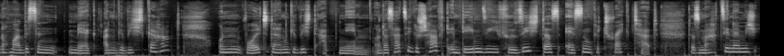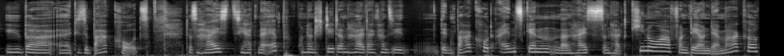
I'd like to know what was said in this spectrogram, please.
noch mal ein bisschen mehr an Gewicht gehabt und wollte dann Gewicht abnehmen. Und das hat sie geschafft, indem sie für sich das Essen getrackt hat. Das macht sie nämlich über äh, diese Barcodes. Das heißt, sie hat eine App und dann steht dann halt, dann kann sie den Barcode einscannen und dann heißt es dann halt Quinoa von der und der Marke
